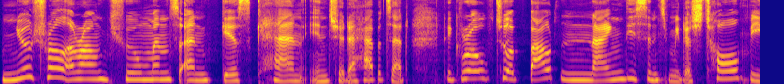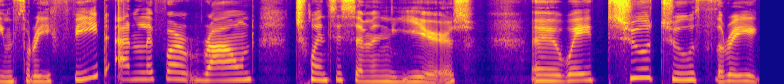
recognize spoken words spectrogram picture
Neutral around humans and guests can enter the habitat. They grow to about 90 centimeters tall, being 3 feet, and live for around 27 years uh, weigh two to three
